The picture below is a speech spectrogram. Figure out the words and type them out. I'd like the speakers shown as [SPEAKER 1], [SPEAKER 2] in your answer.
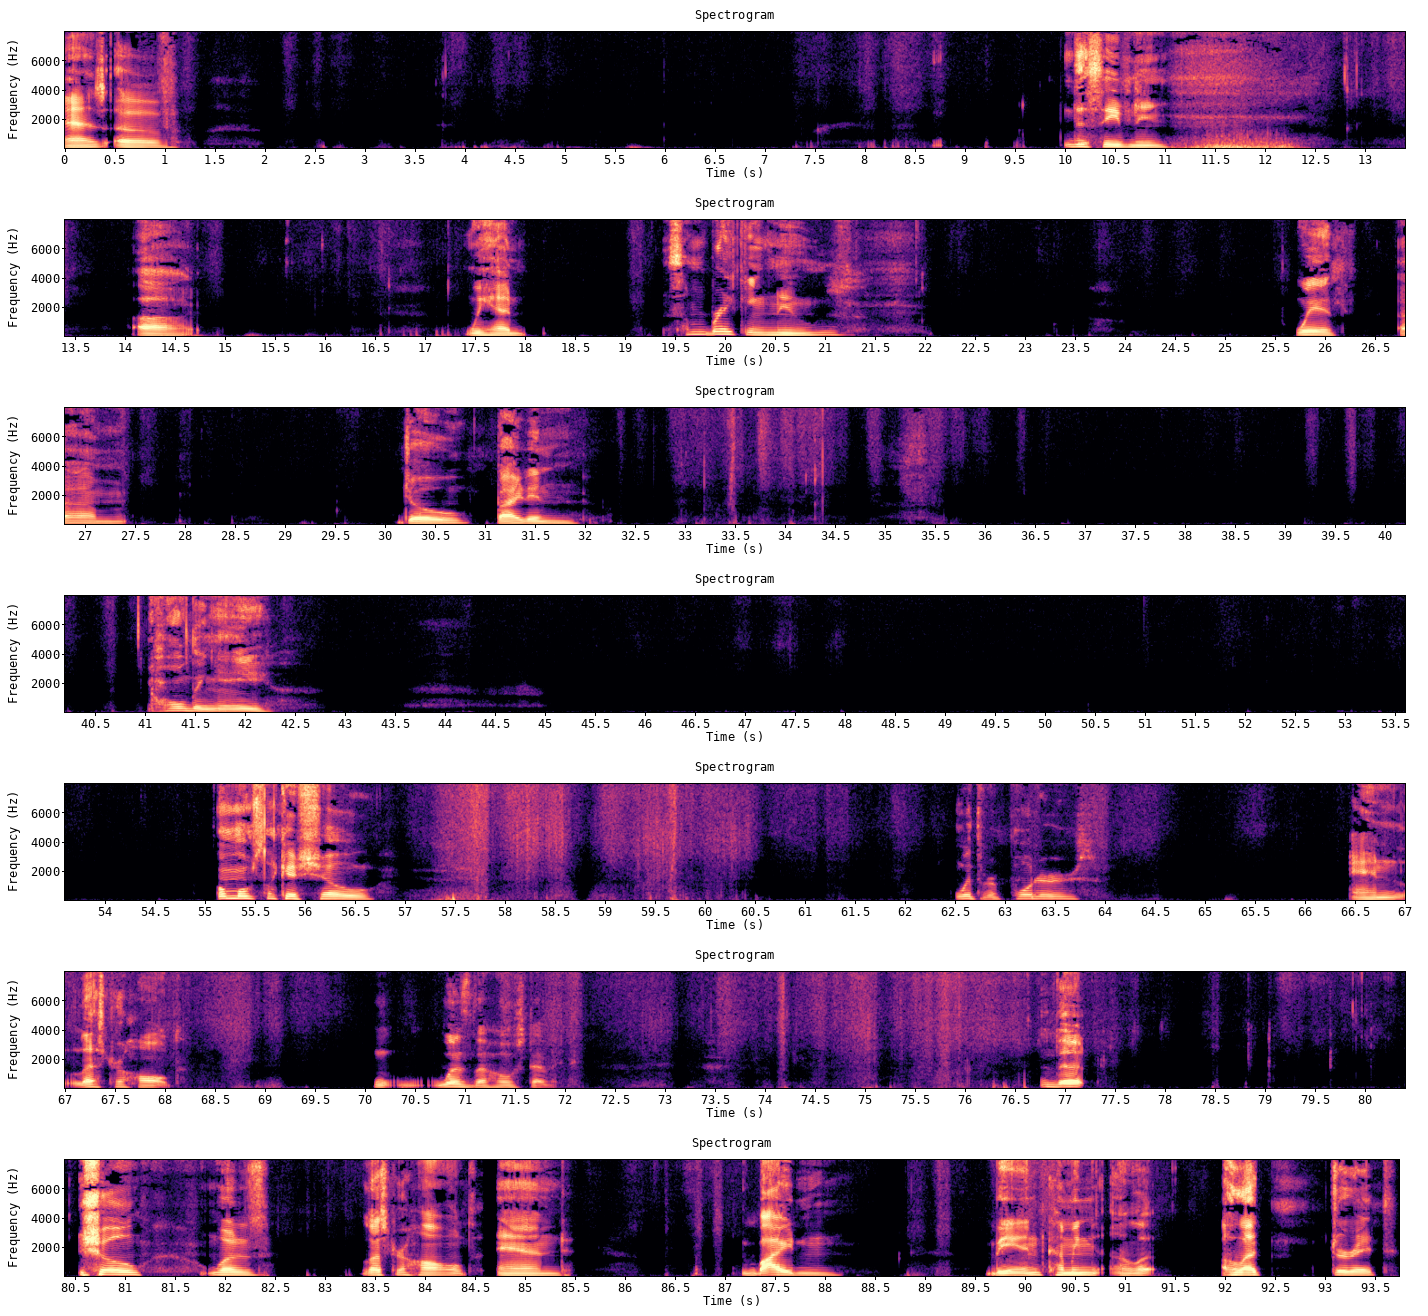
[SPEAKER 1] As of this evening, uh, we had some breaking news. With um, Joe Biden holding a almost like a show with reporters and Lester Holt was the host of it. The show was Lester Holt and Biden, the incoming ele- electorate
